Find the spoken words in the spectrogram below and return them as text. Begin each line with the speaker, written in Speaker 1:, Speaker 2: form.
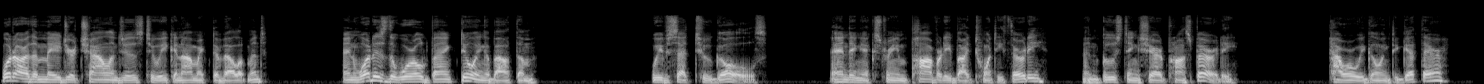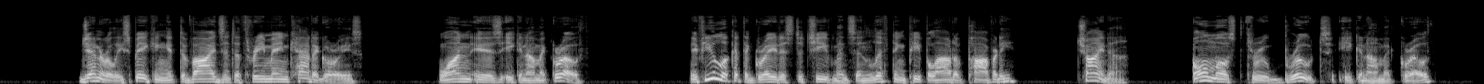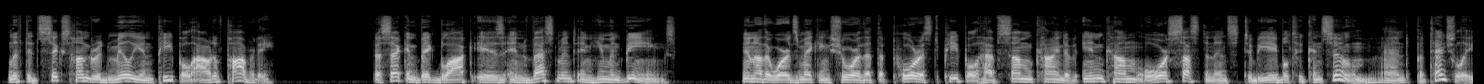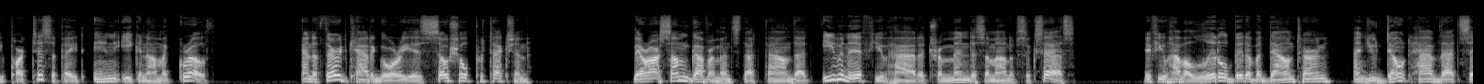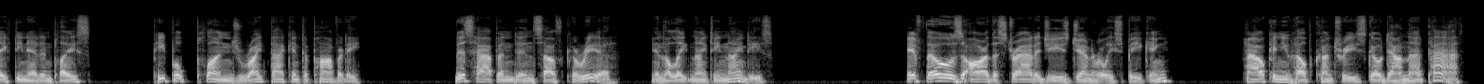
Speaker 1: What are the major challenges to economic development? And what is the World Bank doing about them? We've set two goals ending extreme poverty by 2030 and boosting shared prosperity. How are we going to get there? Generally speaking, it divides into three main categories. One is economic growth. If you look at the greatest achievements in lifting people out of poverty, China, almost through brute economic growth, lifted 600 million people out of poverty. The second big block is investment in human beings. In other words, making sure that the poorest people have some kind of income or sustenance to be able to consume and potentially participate in economic growth. And a third category is social protection. There are some governments that found that even if you've had a tremendous amount of success, if you have a little bit of a downturn and you don't have that safety net in place, people plunge right back into poverty. This happened in South Korea in the late 1990s. If those are the strategies, generally speaking, how can you help countries go down that path?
